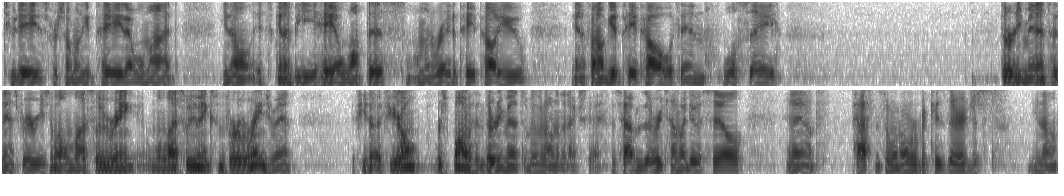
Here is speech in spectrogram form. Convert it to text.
two days for someone to get paid. I will not, you know, it's going to be, hey, I want this. I'm going to ready to PayPal you. And if I don't get PayPal within, we'll say 30 minutes, I think that's pretty reasonable. Unless we unless we make some sort of arrangement. If you don't, if you don't respond within 30 minutes, I'm moving on to the next guy. This happens every time I do a sale, and I end up passing someone over because they're just, you know,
